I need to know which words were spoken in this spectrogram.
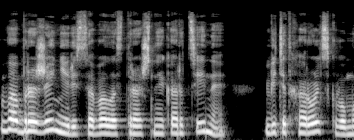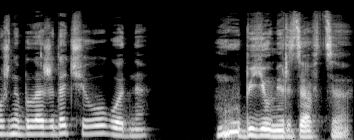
Воображение рисовало страшные картины, ведь от Харольского можно было ожидать чего угодно. «Убью мерзавца!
